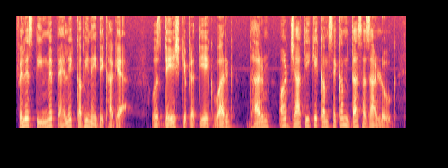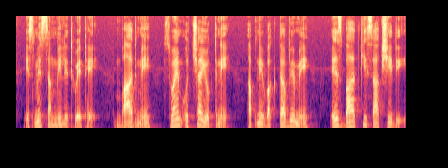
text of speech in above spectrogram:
फिलिस्तीन में पहले कभी नहीं देखा गया। उस देश के प्रत्येक वर्ग, धर्म और जाति के कम से कम दस हज़ार लोग इसमें सम्मिलित हुए थे। बाद में स्वयं उच्चायुक्त ने अपने वक्तव्य में इस बात की साक्षी दी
